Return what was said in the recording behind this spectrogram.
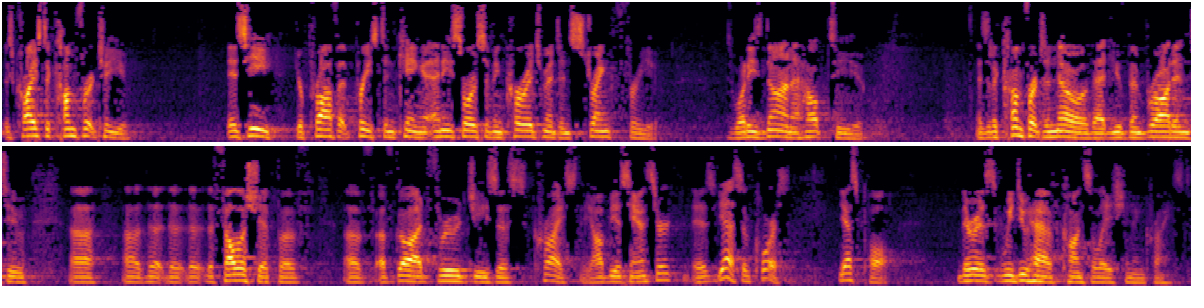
Is Christ a comfort to you? Is he your prophet, priest, and king, any source of encouragement and strength for you? Is what he's done a help to you? Is it a comfort to know that you've been brought into uh, uh, the, the, the fellowship of, of, of God through Jesus Christ? The obvious answer is yes, of course. Yes, Paul. There is, we do have consolation in Christ.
